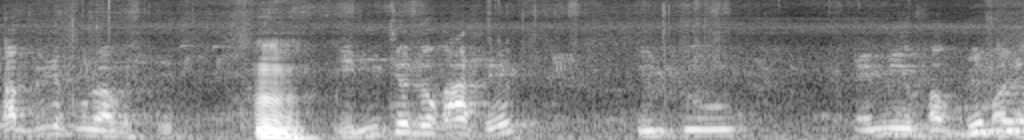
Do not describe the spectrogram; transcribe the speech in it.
ছাব্বিশে পুনরাবস্তে হুম। এমনিতে লোক আসে কিন্তু এমনি মানে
